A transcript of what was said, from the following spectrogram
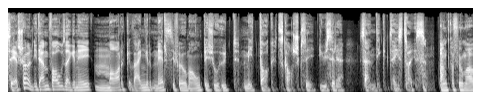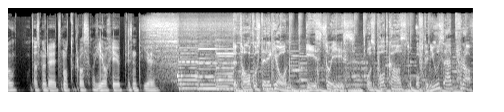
Sehr schön. In diesem Fall sage ich Marc Wenger, merci vielmals, bist du heute Mittag zu Gast in unserer Sendung 1 zu 1. Danke vielmals, dass wir das Motocross hier auch hier präsentieren. Der Tag aus der Region ist so ist. Aus Podcast auf der News App Frapp.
